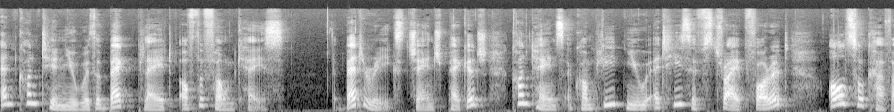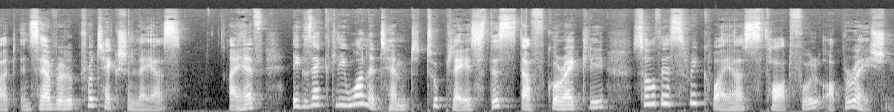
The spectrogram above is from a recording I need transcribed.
and continue with the backplate of the phone case. The battery exchange package contains a complete new adhesive stripe for it, also covered in several protection layers. I have exactly one attempt to place this stuff correctly, so this requires thoughtful operation.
